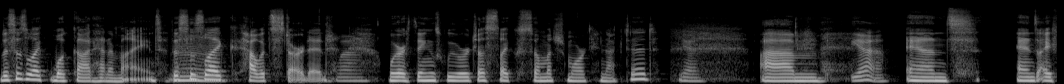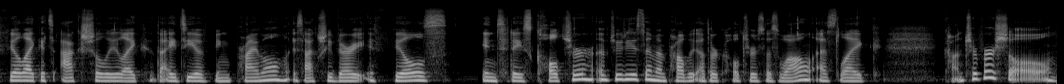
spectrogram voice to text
this is like what God had in mind. This Mm. is like how it started. wow Where things we were just like so much more connected. yeah Um yeah and and I feel like it's actually like the idea of being primal is actually very it feels in today's culture of Judaism and probably other cultures as well as like controversial.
